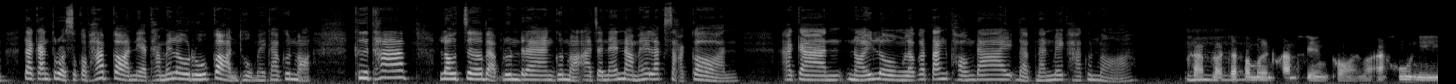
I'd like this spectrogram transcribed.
ำแต่การตรวจสุขภาพก่อนเนี่ยทำให้เรารู้ก่อนถูกไหมคะคุณหมอ คือถ้าเราเจอแบบรุนแรงคุณหมออาจจะแนะนำให้รักษาก่อน อาการน้อยลงแล้วก็ตั้งท้องได้แบบนั้นไหมคะคุณหมอ ครับอืมเราจะประเมินความเสี่ยงก่อนว่าอะคู่นี้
